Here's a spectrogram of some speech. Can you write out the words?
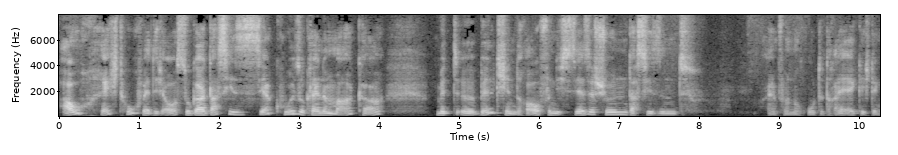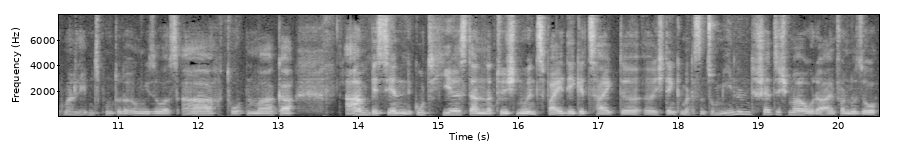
auch recht hochwertig aus. Sogar das hier ist sehr cool. So kleine Marker mit äh, Bildchen drauf. Finde ich sehr, sehr schön. Das hier sind einfach nur rote Dreiecke. Ich denke mal Lebenspunkt oder irgendwie sowas. Ah, Totenmarker. Ah, ein bisschen, gut, hier ist dann natürlich nur in 2D gezeigte, äh, ich denke mal, das sind so Minen, schätze ich mal, oder einfach nur so,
